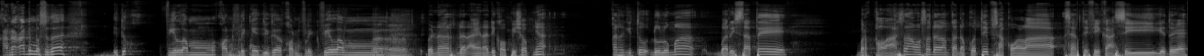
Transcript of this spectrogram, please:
karena kan maksudnya itu film konfliknya juga konflik film. Heeh. Bener dan akhirnya di coffee shopnya kan gitu dulu mah barista teh berkelas lah maksudnya dalam tanda kutip sekolah sertifikasi gitu ya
